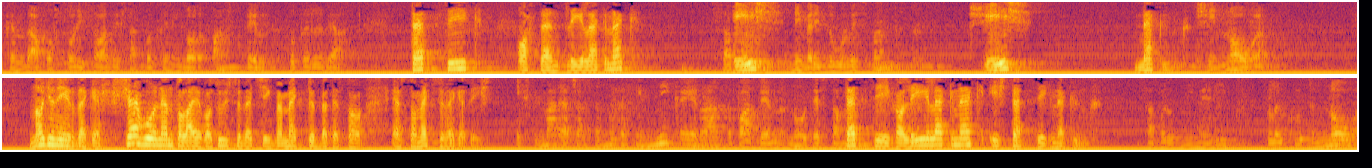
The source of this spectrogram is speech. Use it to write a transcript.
când apostolii s-au adresat păcânilor astfel hotărârea, Tetszik a Szentléleknek És? és nekünk. și nouă. Nagyon érdekes, sehol nem találjuk az új szövetségben meg többet ezt a, ezt a megszövegezést. Tetszék a léleknek, és tetszik nekünk. S-a părut nimerit, plăcut nouă,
